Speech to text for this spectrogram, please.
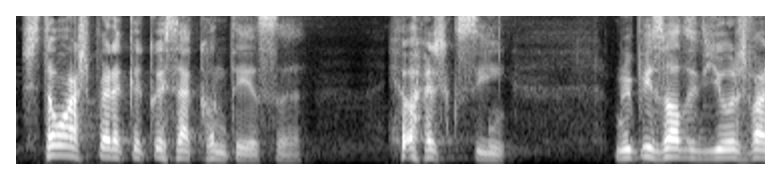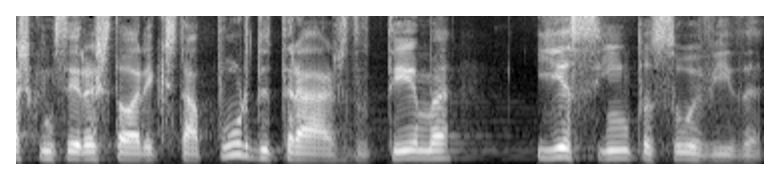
estão à espera que a coisa aconteça? Eu acho que sim. No episódio de hoje vais conhecer a história que está por detrás do tema e assim passou a vida,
